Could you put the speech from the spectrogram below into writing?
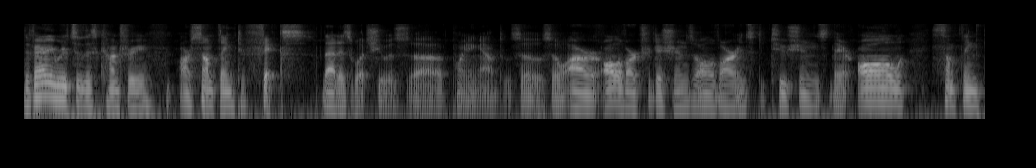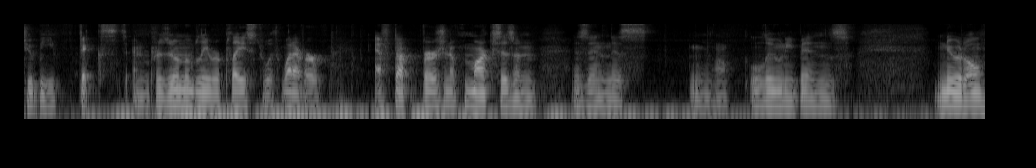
the very roots of this country are something to fix. That is what she was uh, pointing out. So, so our all of our traditions, all of our institutions, they're all something to be fixed and presumably replaced with whatever effed up version of Marxism is in this you know, loony bins noodle.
